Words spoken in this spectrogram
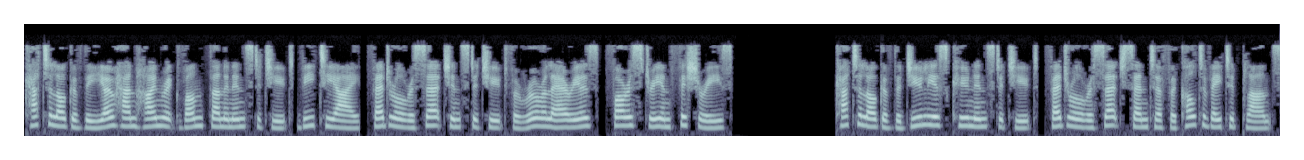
Catalogue of the Johann Heinrich von Thunen Institute VTI, Federal Research Institute for Rural Areas, Forestry and Fisheries. Catalogue of the Julius Kuhn Institute, Federal Research Center for Cultivated Plants.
